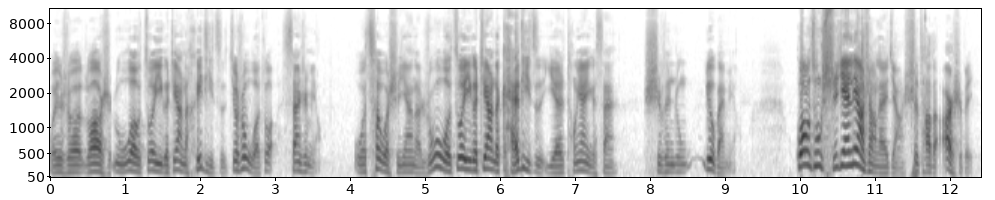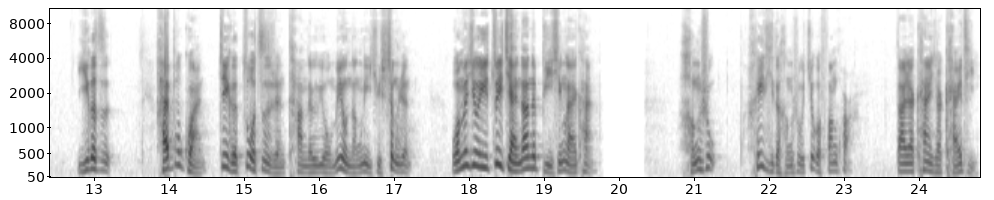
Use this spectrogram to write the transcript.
我就说罗老师，如果我做一个这样的黑体字，就是我做三十秒，我测过时间了。如果我做一个这样的楷体字，也同样一个三十分钟六百秒，光从时间量上来讲是它的二十倍。一个字，还不管这个做字的人他能有没有能力去胜任。我们就以最简单的笔形来看，横竖黑体的横竖就个方块大家看一下楷体，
